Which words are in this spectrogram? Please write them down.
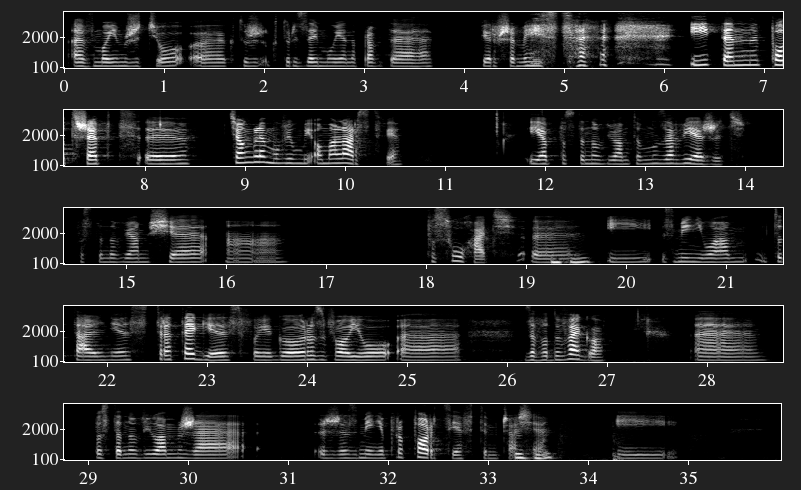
e, w moim życiu, e, który, który zajmuje naprawdę pierwsze miejsce. I ten podszept e, ciągle mówił mi o malarstwie. I ja postanowiłam temu zawierzyć. Postanowiłam się posłuchać mhm. i zmieniłam totalnie strategię swojego rozwoju e, zawodowego. E, postanowiłam, że, że zmienię proporcje w tym czasie mhm. i,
